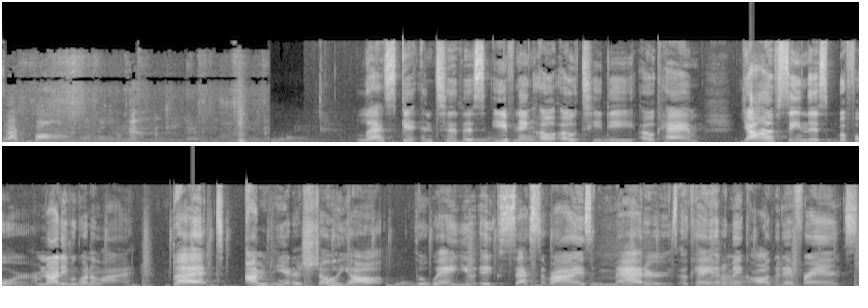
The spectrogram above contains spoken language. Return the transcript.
That's bomb. Let's get into this evening OOTD, okay? Y'all have seen this before. I'm not even gonna lie. But I'm here to show y'all the way you accessorize matters, okay? It'll make all the difference.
